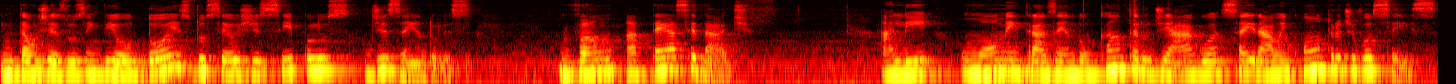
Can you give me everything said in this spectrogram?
Então Jesus enviou dois dos seus discípulos, dizendo-lhes: Vão até a cidade. Ali, um homem trazendo um cântaro de água sairá ao encontro de vocês.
